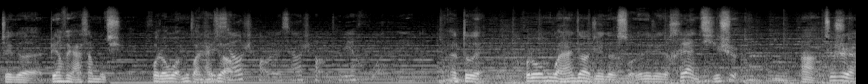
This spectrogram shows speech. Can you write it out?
这个蝙蝠侠三部曲，或者我们管它叫小丑有小丑特别火的那个，呃对，或者我们管它叫这个所谓的这个黑暗骑士嗯啊，就是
